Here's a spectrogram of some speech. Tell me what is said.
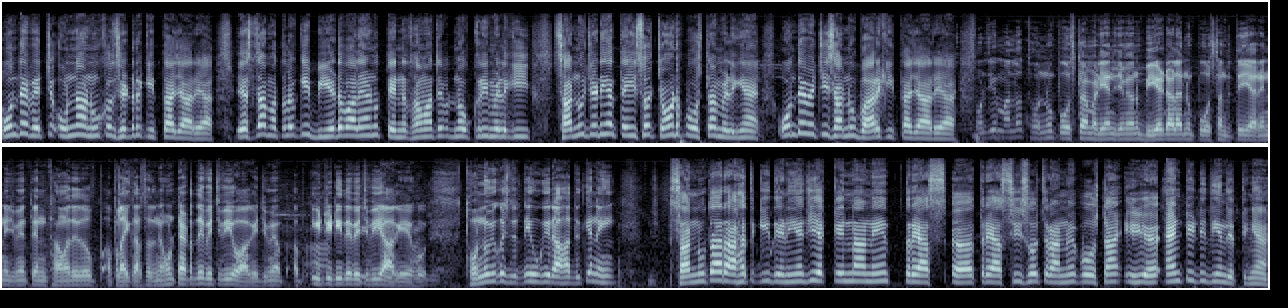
ਉਹਦੇ ਵਿੱਚ ਉਹਨਾਂ ਨੂੰ ਕੰਸੀਡਰ ਕੀਤਾ ਜਾ ਰਿਹਾ। ਇਸ ਦਾ ਮਤਲਬ ਕਿ ਬੀਐਡ ਵਾਲਿਆਂ ਨੂੰ ਤਿੰਨ ਥਾਵਾਂ ਤੇ ਨੌਕਰੀ ਮਿਲ ਗਈ। ਸਾਨੂੰ ਜਿਹੜੀਆਂ 2364 ਪੋਸਟਾਂ ਮਿਲੀਆਂ, ਉਹਦੇ ਵਿੱਚ ਹੀ ਸਾਨੂੰ ਬਾਹਰ ਕੀਤਾ ਜਾ ਰਿਹਾ। ਹੁਣ ਜੇ ਮੰਨ ਲਓ ਤੁਹਾਨੂੰ ਪੋਸਟਾਂ ਮਿਲੀਆਂ ਨੇ, ਜਿਵੇਂ ਹੁਣ ਬੀਐਡ ਵਾਲਿਆਂ ਨੂੰ ਪੋਸਟਾਂ ਦਿੱਤੀਆਂ ਜਾ ਰਹੇ ਨੇ, ਜਿਵੇਂ ਤਿੰਨ ਥਾਵਾਂ ਦੇ ਤੋਂ ਅਪਲਾਈ ਕਰ ਸਕਦੇ ਨੇ। ਹੁਣ ਟੈਟ ਦੇ ਵਿੱਚ ਵੀ ਉਹ ਆ ਗਏ, ਜਿਵੇਂ ਈਟੀਟੀ ਦੇ ਵਿੱਚ ਵੀ ਆ ਗਏ ਉਹ। ਤੁਹਾਨੂੰ ਵੀ ਕੁਝ ਦਿੱਤੀ ਹੋਊਗੀ ਰਾਹਤ ਕਿ ਨਹੀਂ? ਸਾਨੂੰ ਤਾਂ ਰਾਹਤ ਕੀ ਦੇਣੀ ਹੈ ਜੀ? ਇੱਕ ਇਹਨਾਂ ਨੇ 8394 ਪੋਸਟਾਂ ਐਨਟੀਟੀ ਦੀਆਂ ਦਿੱਤੀਆਂ।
